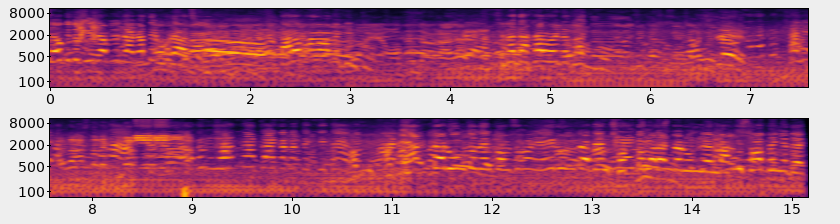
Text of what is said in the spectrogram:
সেও কিন্তু জায়গাতে জায়গাতেই ভরে আছে। তারও ভাঙা হবে কিন্তু। সেটা দেখার ওইটা থাকব। একটা রুম তো দেন কমসে কম, এই রুমটা দেন, ছোট্ট করে একটা রুম দেন, বাকি সব ভেঙে দেখ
